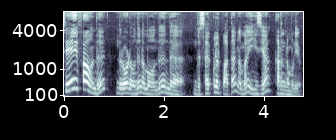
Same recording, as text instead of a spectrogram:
சேஃபாக வந்து இந்த ரோடை வந்து நம்ம வந்து இந்த இந்த சர்க்குலர் பார்த்தா நம்ம ஈஸியாக கடந்துட முடியும்.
